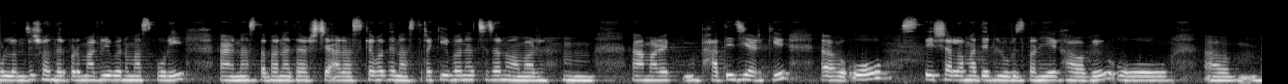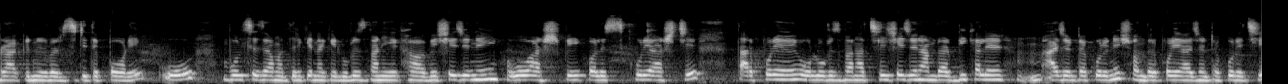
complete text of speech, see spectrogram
বললাম যে সন্ধ্যার পরে মাগরিবের নামাজ পড়ি নাস্তা বানাতে আসছে। আর আজকে আমাদের নাস্তাটা কী বানাচ্ছে জানো? আমার আমার এক ভাতিজি আর কি। ও স্পেশাল আমাদের লুডুস বানিয়ে খাওয়াবে। ও ব্রাক ইউনিভার্সিটিতে পড়ে। ও বলছে যে আমাদেরকে নাকি লুডুস বানিয়ে খাওয়াবে। সেই জন্যেই ও আসবে কলেজ করে আসছে। তারপরে ও লুডুস বানাচ্ছে। সেই জন্য আমরা বিকালের আয়োজনটা করিনি, সন্ধ্যার পরে আয়োজনটা করেছি।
